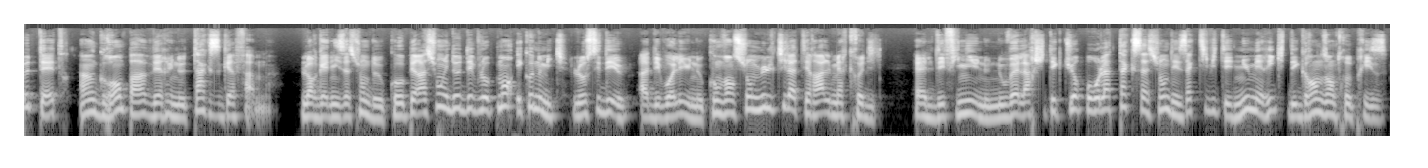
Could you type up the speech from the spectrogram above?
peut-être un grand pas vers une taxe GAFAM. L'Organisation de coopération et de développement économique, l'OCDE, a dévoilé une convention multilatérale mercredi. Elle définit une nouvelle architecture pour la taxation des activités numériques des grandes entreprises.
